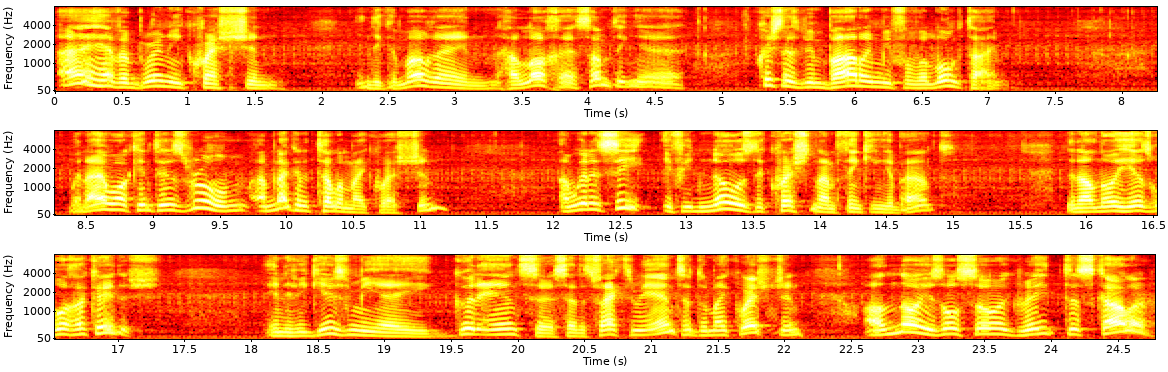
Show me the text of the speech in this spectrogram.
I have a burning question in the Gemara in Halacha, something uh, question has been bothering me for a long time. When I walk into his room, I'm not going to tell him my question. I'm going to see if he knows the question I'm thinking about. Then I'll know he has Ruach Hakodesh. And if he gives me a good answer, satisfactory answer to my question, I'll know he's also a great uh, scholar.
